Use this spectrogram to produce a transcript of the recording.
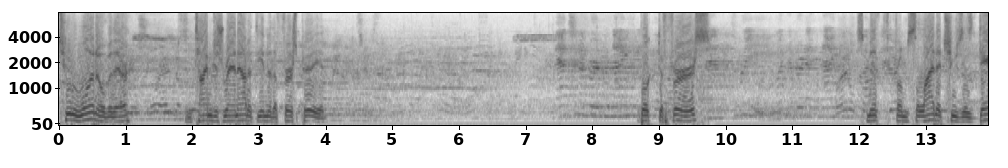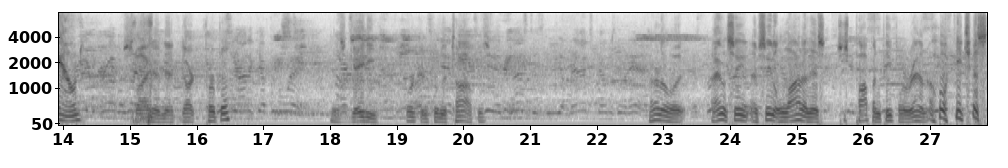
two to one over there, and time just ran out at the end of the first period. Book defers. Smith from Salida chooses down. Slide in that dark purple. There's Gaede working from the top. I don't know. I haven't seen. I've seen a lot of this, just popping people around. Oh, he just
